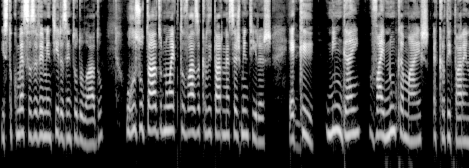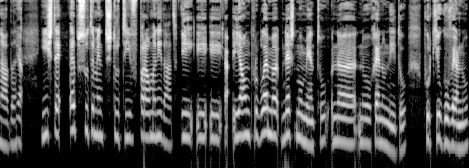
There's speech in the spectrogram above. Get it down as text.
e se tu começas a ver mentiras em todo o lado, o resultado não é que tu vás acreditar nessas mentiras, é que ninguém vai nunca mais acreditar em nada. Yeah. E isto é absolutamente destrutivo para a humanidade. E, e- e- e há um problema neste momento na- no Reino Unido, porque o governo,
